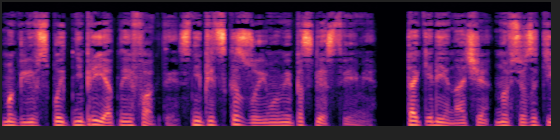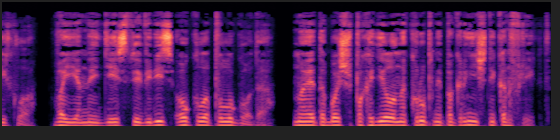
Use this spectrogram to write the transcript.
Могли всплыть неприятные факты с непредсказуемыми последствиями. Так или иначе, но все затихло. Военные действия велись около полугода. Но это больше походило на крупный пограничный конфликт.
